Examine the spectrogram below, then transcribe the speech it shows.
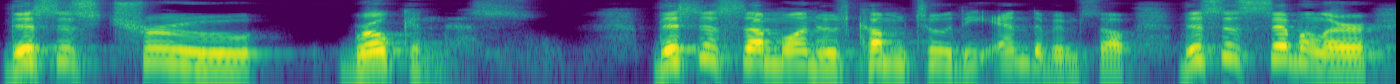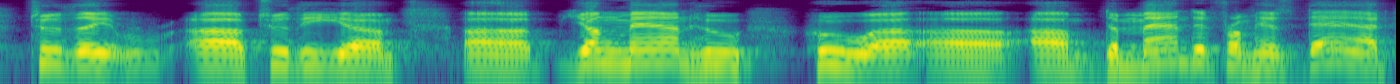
This is true brokenness. This is someone who's come to the end of himself. This is similar to the uh, to the uh, uh, young man who who uh, uh, um, demanded from his dad,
